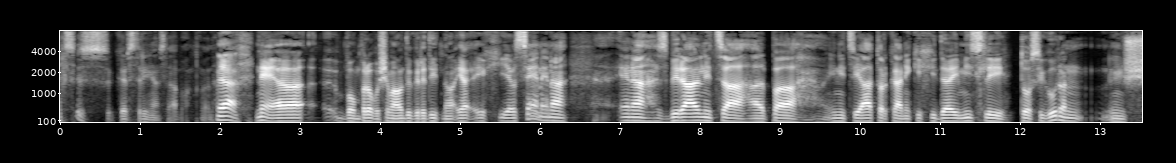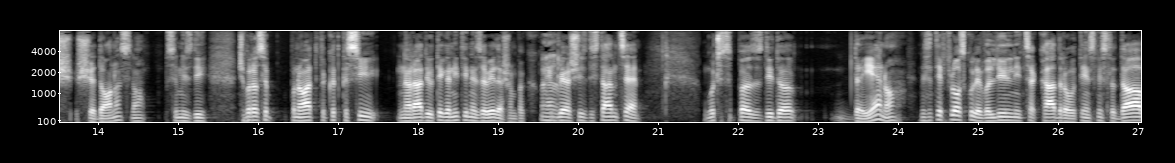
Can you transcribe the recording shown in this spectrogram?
Se kar strinjam s tabo. Ja. Ne, uh, bom prav še malo dograditi. No. Ja, je vse ena, ena zbiralnica ali pa inicijatorka nekih idej, misli, to je siguren in še danes, no, se mi zdi. Čeprav se ponovadi, takrat, ko si na radiju, tega niti ne zavedaš, ampak ja. gledaš iz distance, mogoče se pa zdi, da da je eno. Mislim, te floskole, valilnica kadrov v tem smislu, da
